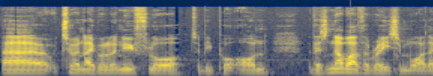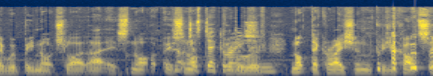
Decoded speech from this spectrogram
uh, to enable a new floor to be put on. There's no other reason why they would be notched like that. It's not. It's Not not, just for the roof. decoration. Not decoration because you can't see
